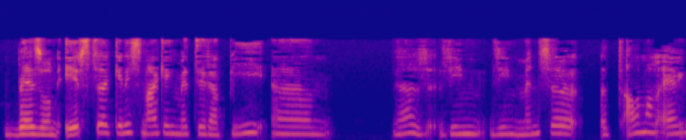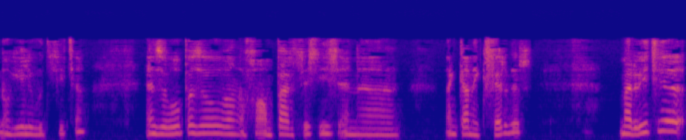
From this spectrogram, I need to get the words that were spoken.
bij zo'n eerste kennismaking met therapie uh, ja, zien, zien mensen het allemaal eigenlijk nog heel goed zitten. En ze hopen zo van een paar sessies en uh, dan kan ik verder. Maar weet je,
